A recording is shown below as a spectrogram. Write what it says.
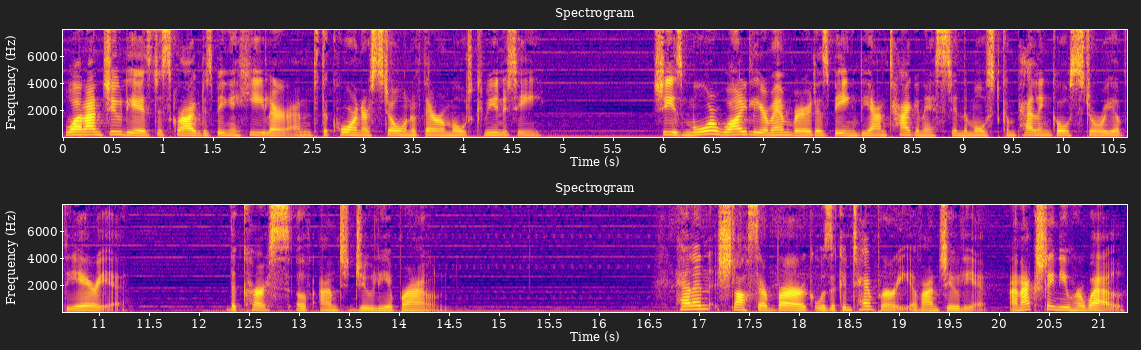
While Aunt Julia is described as being a healer and the cornerstone of their remote community, she is more widely remembered as being the antagonist in the most compelling ghost story of the area the Curse of Aunt Julia Brown. Helen Schlosser Berg was a contemporary of Aunt Julia and actually knew her well.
